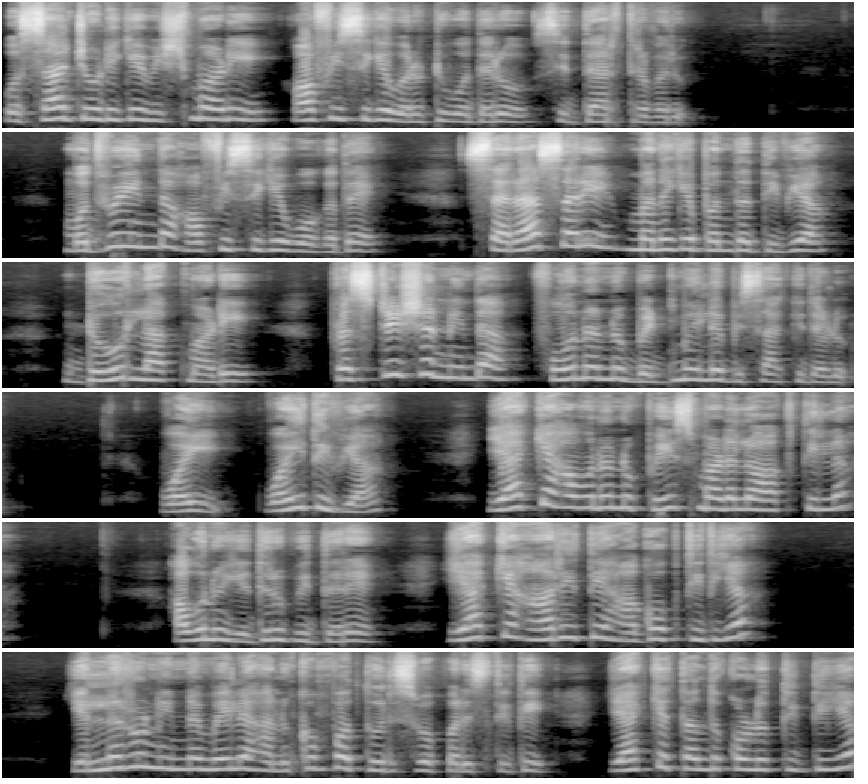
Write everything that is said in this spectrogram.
ಹೊಸ ಜೋಡಿಗೆ ವಿಶ್ ಮಾಡಿ ಆಫೀಸಿಗೆ ಹೊರಟು ಹೋದರು ಸಿದ್ಧಾರ್ಥ್ರವರು. ಮದುವೆಯಿಂದ ಆಫೀಸಿಗೆ ಹೋಗದೆ ಸರಾಸರಿ ಮನೆಗೆ ಬಂದ ದಿವ್ಯಾ ಡೋರ್ ಲಾಕ್ ಮಾಡಿ ಫ್ರಸ್ಟ್ರೇಷನ್ನಿಂದ ಫೋನನ್ನು ಬೆಡ್ ಮೇಲೆ ಬಿಸಾಕಿದಳು. ವೈ ವೈ ದಿವ್ಯಾ, ಯಾಕೆ ಅವನನ್ನು ಪೇಸ್ ಮಾಡಲು ಆಗ್ತಿಲ್ಲ? ಅವನು ಎದುರು ಬಿದ್ದರೆ ಯಾಕೆ ಆ ರೀತಿ ಆಗೋಗ್ತಿದೆಯಾ? ಎಲ್ಲರೂ ನಿನ್ನ ಮೇಲೆ ಅನುಕಂಪ ತೋರಿಸುವ ಪರಿಸ್ಥಿತಿ ಯಾಕೆ ತಂದುಕೊಳ್ಳುತ್ತಿದ್ದೀಯಾ?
